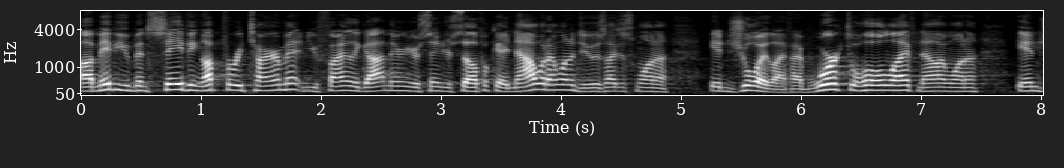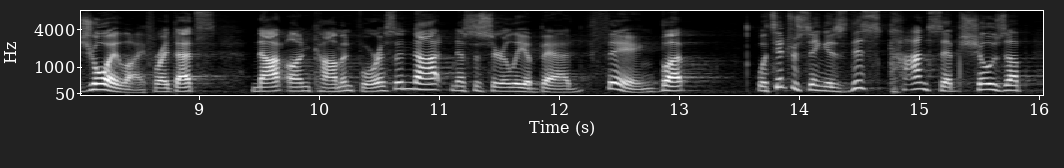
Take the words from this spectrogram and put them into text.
uh, maybe you've been saving up for retirement and you finally gotten there and you're saying to yourself, okay, now what I want to do is I just want to enjoy life. I've worked a whole life, now I want to enjoy life, right? That's not uncommon for us and not necessarily a bad thing. But what's interesting is this concept shows up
